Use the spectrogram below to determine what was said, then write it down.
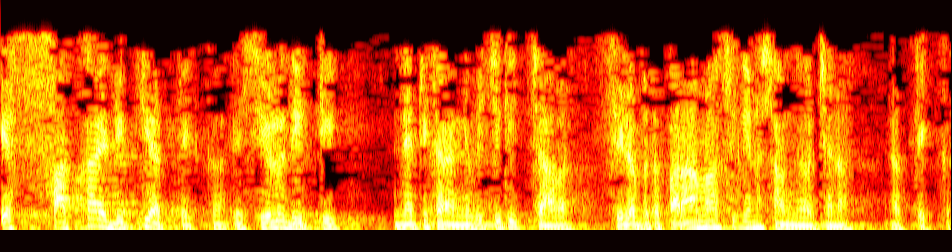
ඒ සක්කාය දිට්ඨියත් එක්ක ඒ සියලු දිට්ඨි නැති කරන්නේ විචිකිච්ඡාව සිලබත පරාමාස කියන සංයෝජනත් එක්ක.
